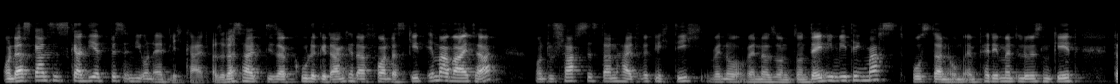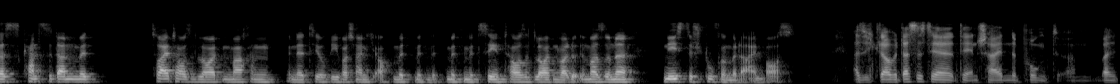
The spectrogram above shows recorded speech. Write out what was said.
Und das Ganze skaliert bis in die Unendlichkeit. Also das ist halt dieser coole Gedanke davon, das geht immer weiter und du schaffst es dann halt wirklich dich, wenn du, wenn du so ein, so ein Daily Meeting machst, wo es dann um Impediment lösen geht, das kannst du dann mit 2000 Leuten machen, in der Theorie wahrscheinlich auch mit, mit, mit, mit, mit 10.000 Leuten, weil du immer so eine nächste Stufe mit einbaust. Also ich glaube, das ist der, der entscheidende Punkt, ähm, weil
